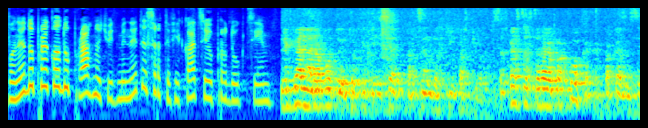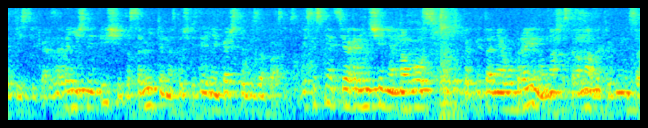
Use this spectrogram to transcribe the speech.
Вони, до прикладу, прагнуть відмінити сертифікацію продукції. Легально работают только 50% импортеров. Соответственно, вторая упаковка, как показывает статистика, заграничной пищи – это сомнительно с точки зрения качества и безопасности. Если снять все ограничения на ввоз продуктов питания в Украину, наша страна захлебнется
